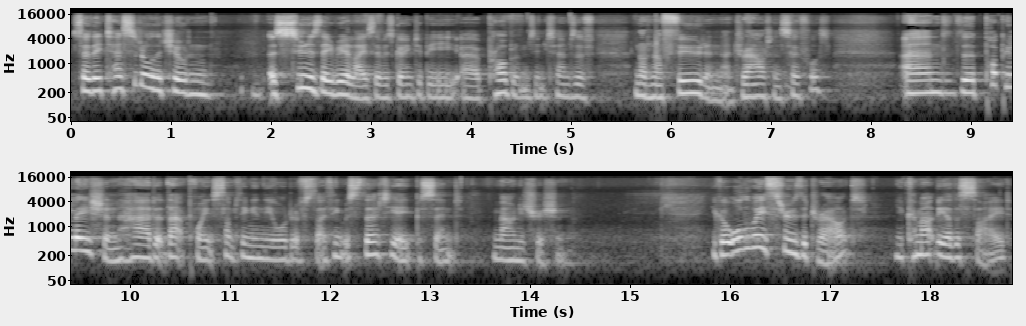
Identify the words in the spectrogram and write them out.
So they tested all the children as soon as they realized there was going to be uh, problems in terms of not enough food and drought and so forth. And the population had at that point something in the order of, I think it was 38% malnutrition. You go all the way through the drought, you come out the other side,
